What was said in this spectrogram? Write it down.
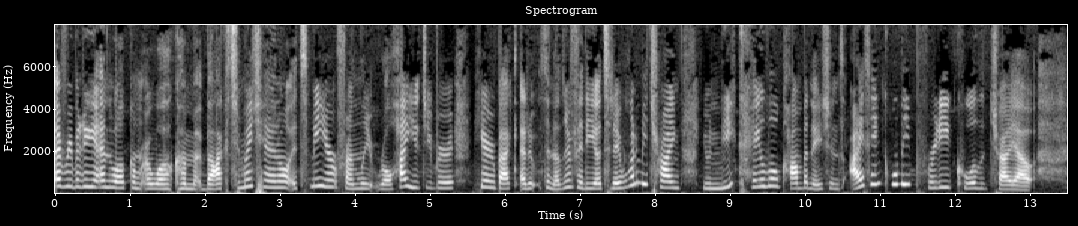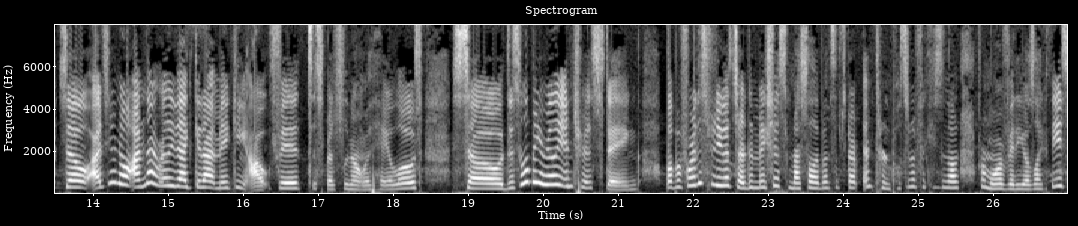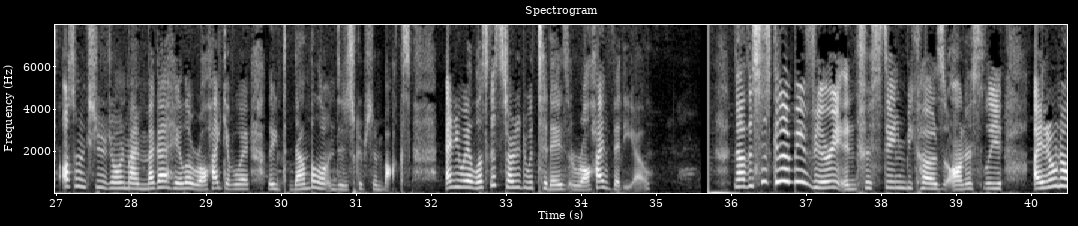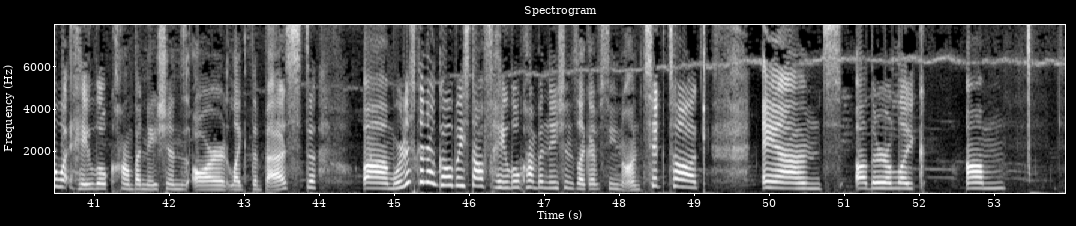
Everybody and welcome or welcome back to my channel. It's me, your friendly Royale High YouTuber, here back at it with another video. Today we're going to be trying unique Halo combinations I think will be pretty cool to try out. So, as you know, I'm not really that good at making outfits, especially not with halos. So, this will be really interesting. But before this video gets started, make sure to smash the like button, subscribe, and turn post notifications on for more videos like these. Also, make sure to join my Mega Halo Royale High giveaway linked down below in the description box. Anyway, let's get started with today's Royale High video. Now, this is going to be very interesting because honestly, I don't know what Halo combinations are like the best. Um, we're just going to go based off Halo combinations like I've seen on TikTok and other like um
